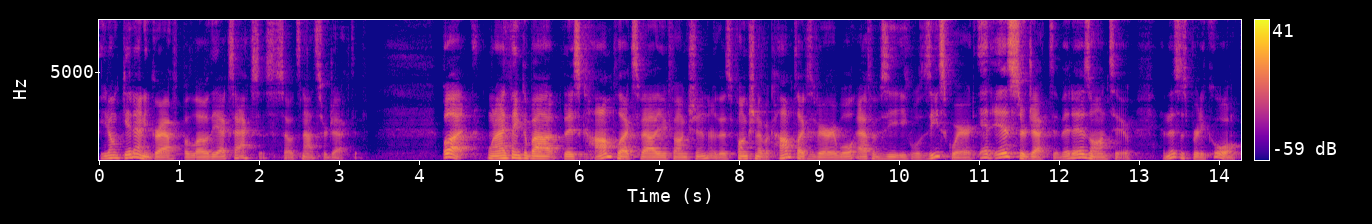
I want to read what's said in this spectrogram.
you don't get any graph below the x-axis, so it's not surjective. But when I think about this complex valued function, or this function of a complex variable, f of z equals z squared, it is surjective, it is onto. And this is pretty cool.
